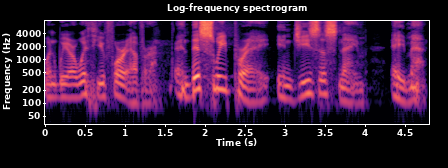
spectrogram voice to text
when we are with you forever. And this we pray in Jesus' name. Amen.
